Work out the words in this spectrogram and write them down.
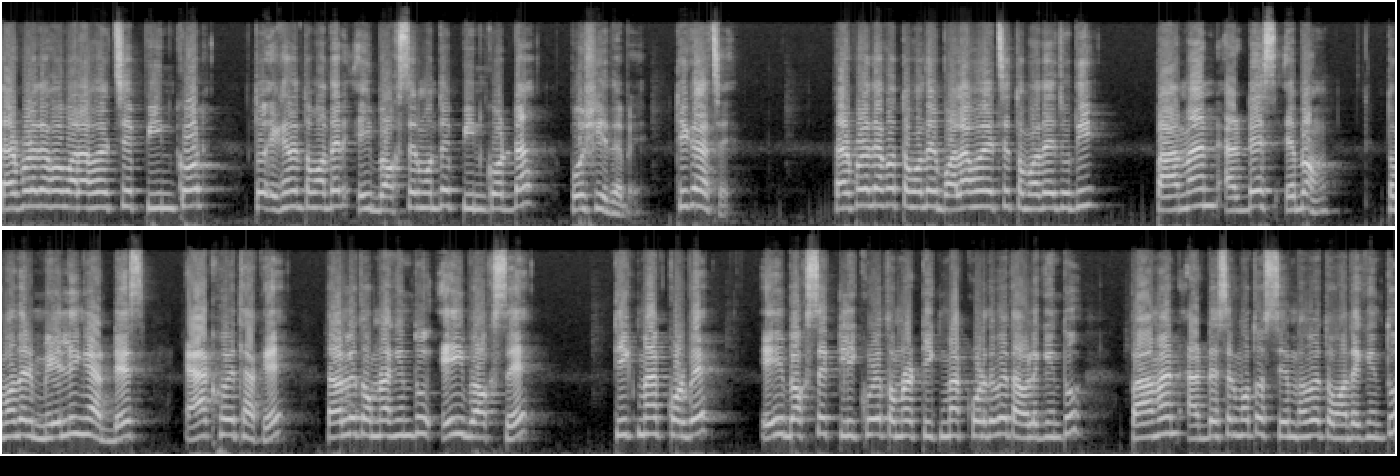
তারপরে দেখো বলা হয়েছে পিনকোড তো এখানে তোমাদের এই বক্সের মধ্যে পিনকোডটা বসিয়ে দেবে, ঠিক আছে? তারপরে দেখো তোমাদের বলা হয়েছে তোমাদের যদি পারমানেন্ট অ্যাড্রেস এবং তোমাদের মেলিং অ্যাড্রেস এক হয়ে থাকে, তাহলে তোমরা কিন্তু এই বক্সে টিক মার্ক করবে। এই বক্সে ক্লিক করে তোমরা টিক মার্ক করে দেবে, তাহলে কিন্তু পারমানেন্ট অ্যাড্রেসের মতো সেমভাবে তোমাদের কিন্তু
